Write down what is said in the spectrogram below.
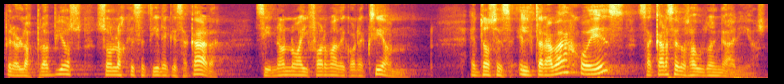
pero los propios son los que se tiene que sacar. Si no, no hay forma de conexión. Entonces, el trabajo es sacarse los autoengaños.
